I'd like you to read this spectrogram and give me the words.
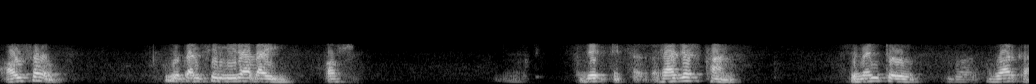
also you can Mirabai of Rajasthan cement to Dwarka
